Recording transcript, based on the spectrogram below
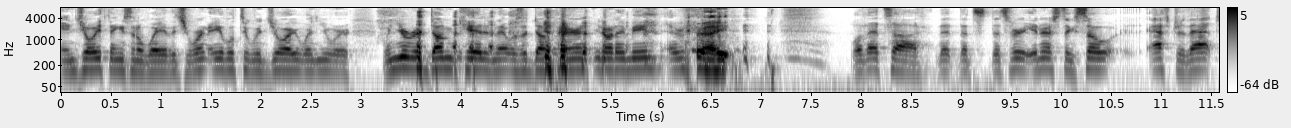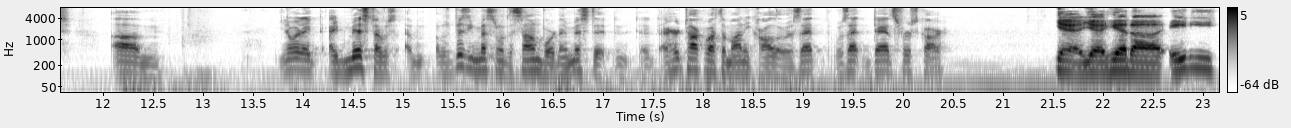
enjoy things in a way that you weren't able to enjoy when you were when you were a dumb kid and that was a dumb parent. You know what I mean? Right. well, that's uh, that that's that's very interesting. So after that, um, you know what I, I missed? I was I was busy messing with the soundboard and I missed it. And I heard talk about the Monte Carlo. Is that was that Dad's first car? Yeah, yeah. He had uh 80,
